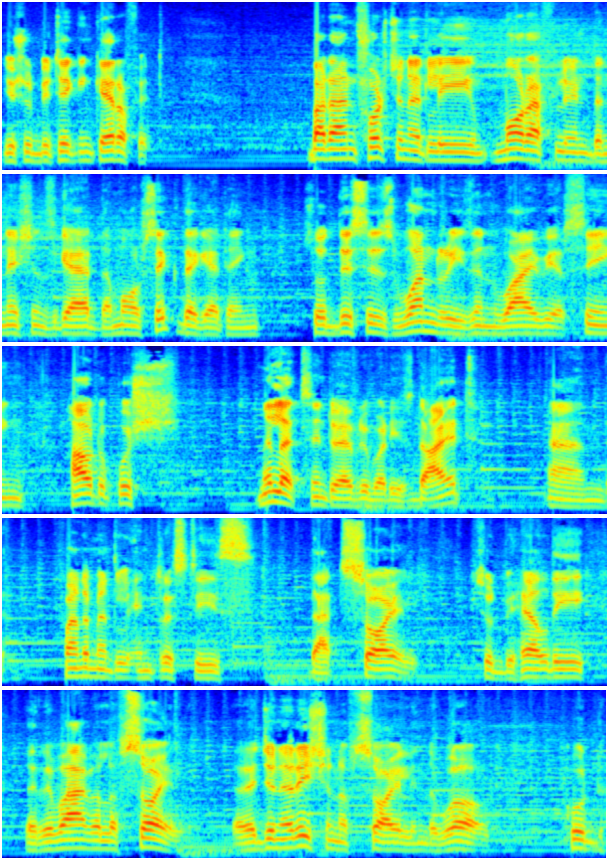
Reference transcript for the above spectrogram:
You should be taking care of it. But unfortunately, more affluent the nations get, the more sick they're getting. So this is one reason why we are seeing how to push millets into everybody's diet and fundamental interest is that soil should be healthy, the revival of soil, the regeneration of soil in the world could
